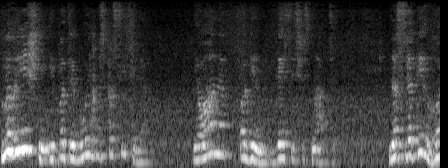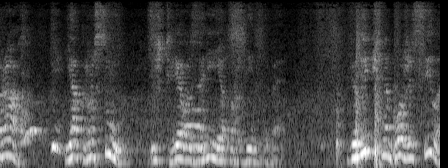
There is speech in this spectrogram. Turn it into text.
Ми грішні і потребуємо Спасителя. Іоанна 1, 10, 16. На святих горах, як росу, із чрева зарі я породив тебе. Велична Божа сила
